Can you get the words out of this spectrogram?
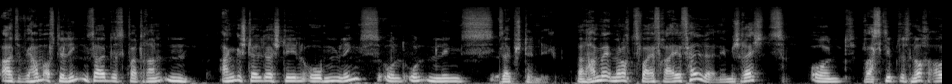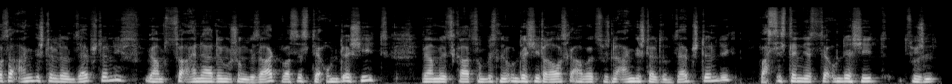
Also wir haben auf der linken Seite des Quadranten Angestellter stehen oben links und unten links selbstständig. Dann haben wir immer noch zwei freie Felder, nämlich rechts und was gibt es noch außer Angestellte und Selbstständig? Wir haben es zur Einladung schon gesagt. Was ist der Unterschied? Wir haben jetzt gerade so ein bisschen den Unterschied rausgearbeitet zwischen Angestellte und Selbstständig. Was ist denn jetzt der Unterschied zwischen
